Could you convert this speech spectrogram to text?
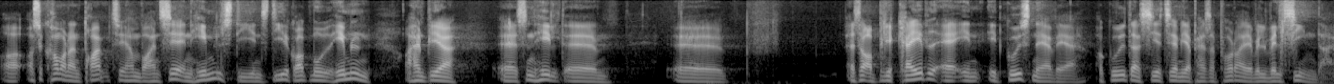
og, og så kommer der en drøm til ham, hvor han ser en himmelstige, en stige, der går op mod himlen, og han bliver øh, sådan helt, øh, øh, altså at bliver grebet af en, et Guds nærvær, og Gud, der siger til ham, jeg passer på dig, jeg vil velsigne dig.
